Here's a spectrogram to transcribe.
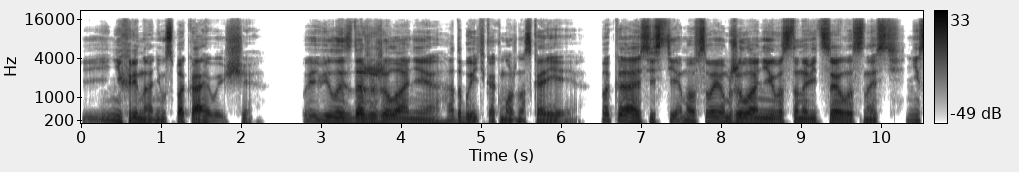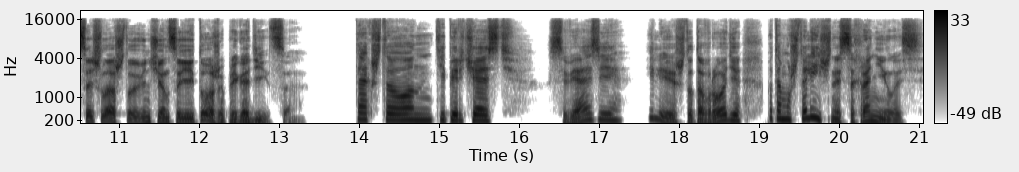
и ни хрена не успокаивающе. Появилось даже желание отбыть как можно скорее, пока система в своем желании восстановить целостность не сочла, что Винченцо ей тоже пригодится. Так что он теперь часть связи или что-то вроде, потому что личность сохранилась.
